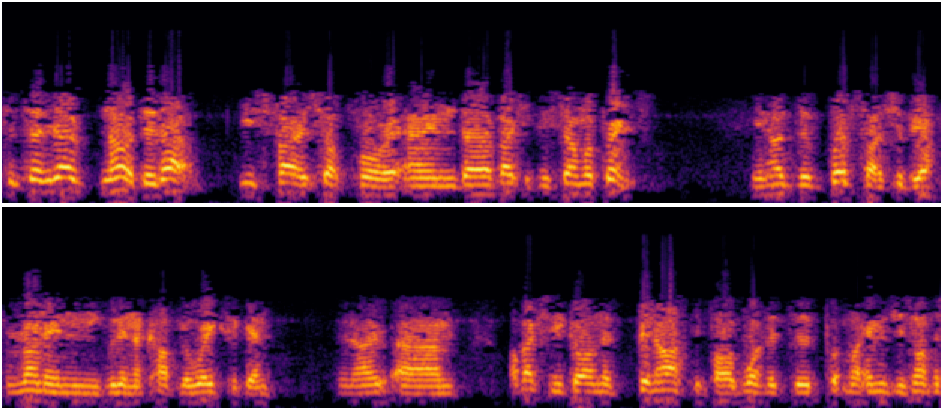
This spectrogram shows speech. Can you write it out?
so, so no, no, I do that. Use Photoshop for it and uh, basically sell my prints. You know, the website should be up and running within a couple of weeks again. You know, um, I've actually gone and been asked if I wanted to put my images onto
